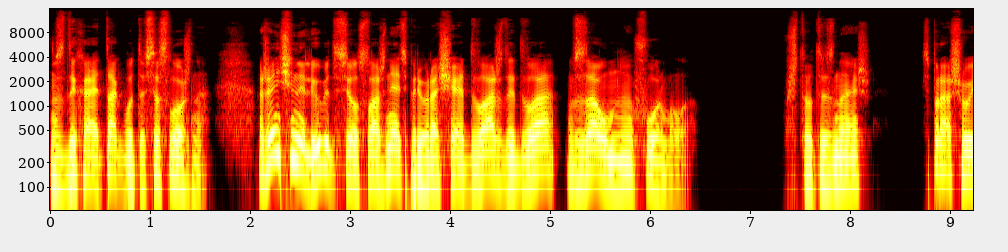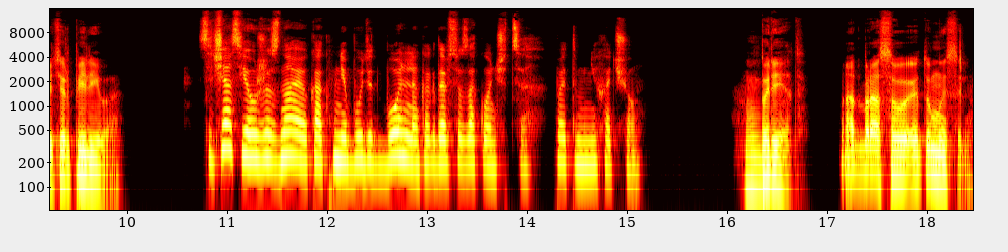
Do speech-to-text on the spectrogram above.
Вздыхает так, будто все сложно. Женщины любят все усложнять, превращая дважды два в заумную формулу. Что ты знаешь? Спрашиваю терпеливо. Сейчас я уже знаю, как мне будет больно, когда все закончится, поэтому не хочу. Бред. Отбрасываю эту мысль.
